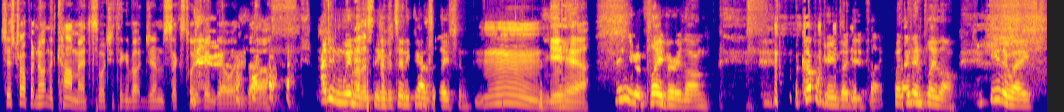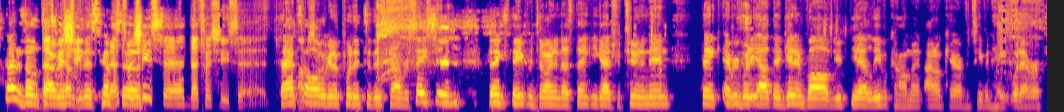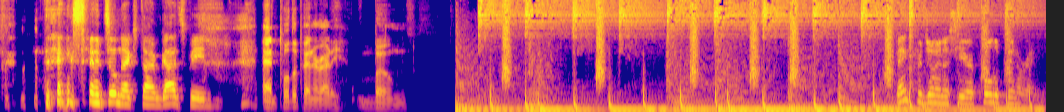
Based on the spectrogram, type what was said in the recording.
just drop a note in the comments what you think about Jim's sex toy bingo, and uh, I didn't win anything. If it's any consolation, mm, yeah, didn't even play very long a couple games I did play, but I didn't play long. Either way, that is all the time we have she, for this episode. That's what she said. That's what she said. That's I'm all sorry. we're going to put into this conversation. Thanks, Nate, for joining us. Thank you guys for tuning in. Thank everybody out there. Get involved. You, yeah, leave a comment. I don't care if it's even hate, whatever. Thanks. And until next time, Godspeed. And pull the pin already. Boom. Thanks for joining us here. Pull the pin already.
